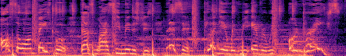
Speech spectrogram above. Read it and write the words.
Also on Facebook, that's YC Ministries. Listen, plug in with me every week on praise.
